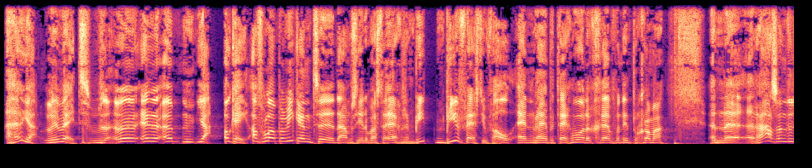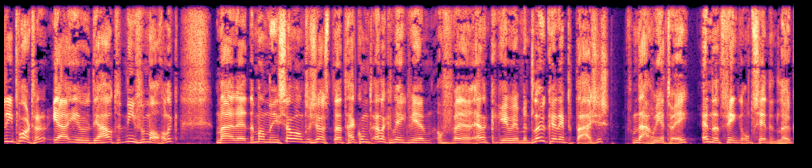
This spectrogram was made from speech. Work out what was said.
hè, ja, we weten. Eh, eh, eh, ja, oké. Afgelopen weekend, dames en heren, was er ergens een bi- bierfestival. En wij hebben tegenwoordig voor dit programma een razende reporter. Ja, je, je houdt het niet voor mogelijk. Maar de man is zo enthousiast dat hij komt elke week weer, of elke keer weer met leuke reportages. Vandaag weer twee. En dat vind ik ontzettend leuk.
